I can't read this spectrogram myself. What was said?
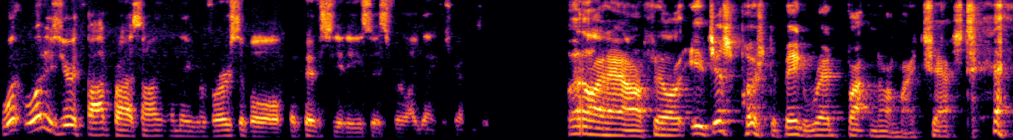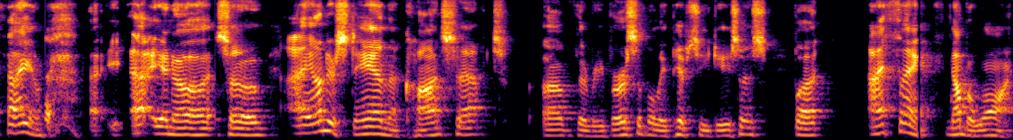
what what is your thought process on, on the reversible epiphysiodesis for leg length discrepancy? Well, now, Phil, you just pushed a big red button on my chest. I am, uh, you know, so I understand the concept of the reversible epiphysiodesis, but I think number one,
